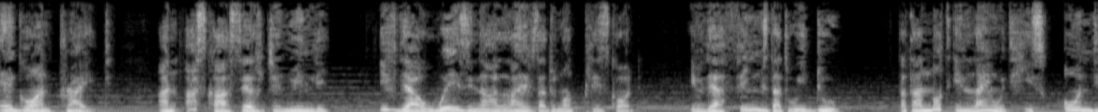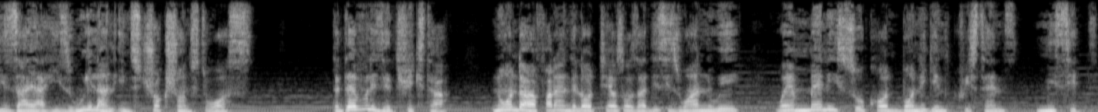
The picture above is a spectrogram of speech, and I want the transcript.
ego and pride, and ask ourselves genuinely if there are ways in our lives that do not please God, if there are things that we do that are not in line with His own desire, His will, and instructions to us. The devil is a trickster. No wonder our Father in the Lord tells us that this is one way where many so called born again Christians miss it.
